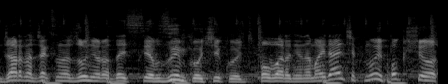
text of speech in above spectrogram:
Джарена Джексона Джуніора десь взимку очікують повернення на майданчик. Ну і поки що.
